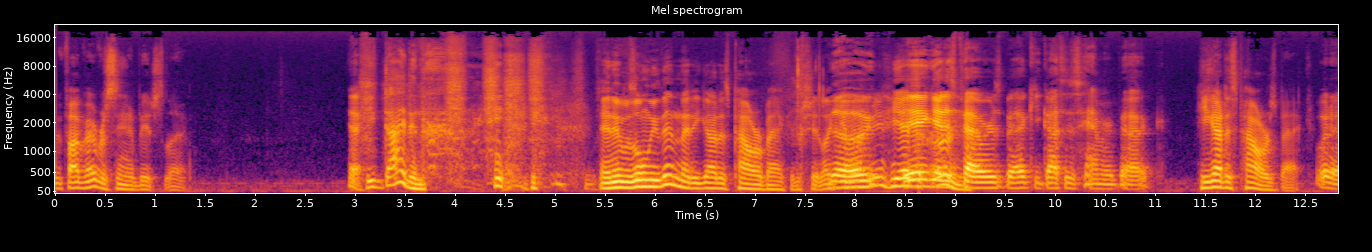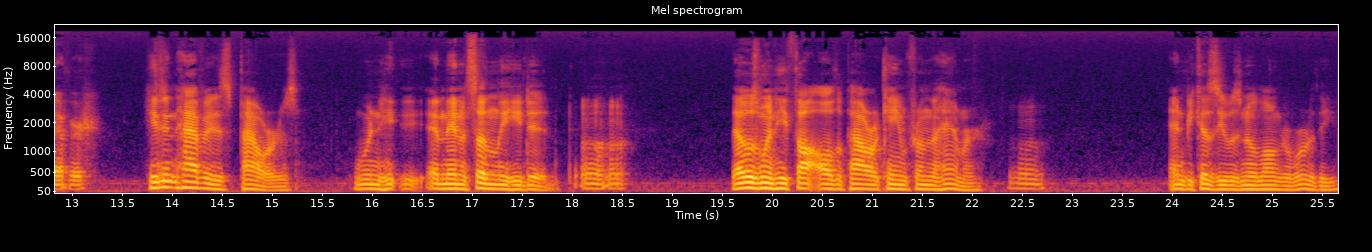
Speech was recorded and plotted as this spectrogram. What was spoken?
if I've ever seen a bitch slap. Yeah, he died in. and it was only then that he got his power back and shit. Like you know I mean? he, had to didn't get his powers back. He got his hammer back. He got his powers back. Whatever. He didn't have his powers when he, and then suddenly he did. Uh huh. That was when he thought all the power came from the hammer, Mhm. and because he was no longer worthy.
